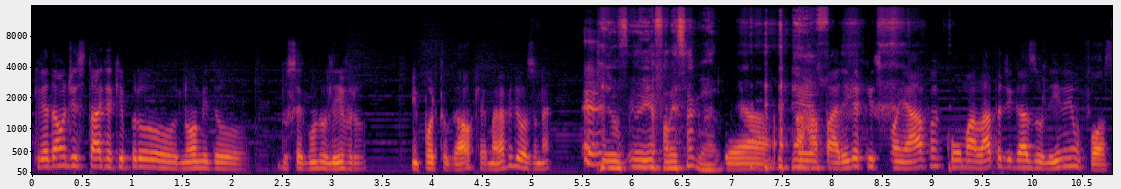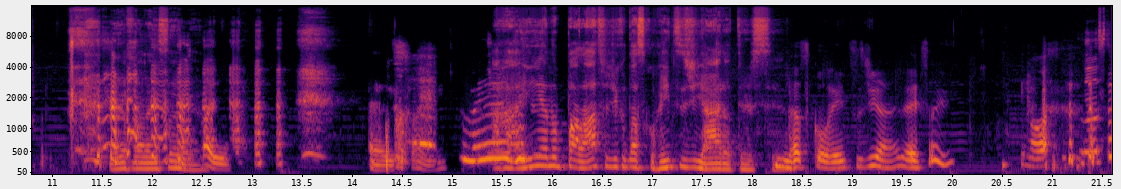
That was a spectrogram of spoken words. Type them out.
Queria dar um destaque aqui pro nome do, do segundo livro em Portugal, que é maravilhoso, né? Eu, eu ia falar isso agora. É a, a rapariga que sonhava com uma lata de gasolina e um fósforo. Eu ia falar isso agora. Isso aí. É isso aí. A rainha no Palácio de- das Correntes de Ar, é o terceiro. Nas correntes de ar. É isso aí. Nossa. Nossa,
